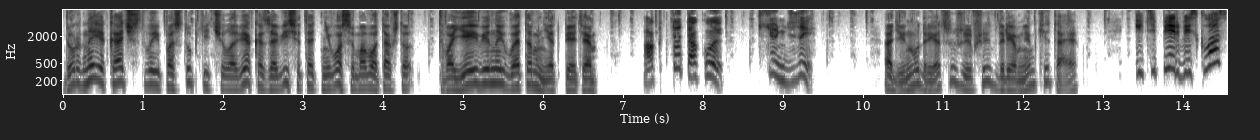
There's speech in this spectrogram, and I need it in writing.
дурные качества и поступки человека зависят от него самого, так что твоей вины в этом нет, Петя. А кто такой Сюнь-Цзы? Один мудрец, живший в древнем Китае. И теперь весь класс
